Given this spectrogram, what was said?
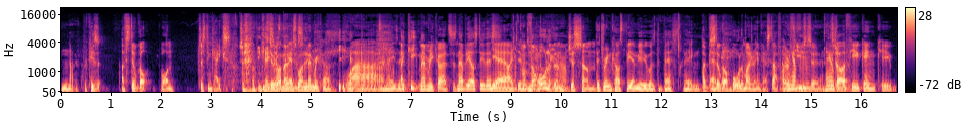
no. Because I've still got one, just in case. in case Still got a PS1 memory card. Wow. That's amazing. I keep memory cards. Does nobody else do this? yeah, I do. course. Not all of them, around. just some. The Dreamcast VMU was the best thing. I've still got all of my Dreamcast stuff. I, think I've- refuse to. I think I've got a few GameCube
